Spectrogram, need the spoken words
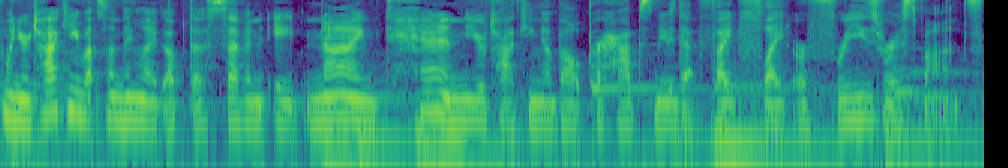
When you're talking about something like up to 7, 8, 9, 10, you're talking about perhaps maybe that fight, flight, or freeze response.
